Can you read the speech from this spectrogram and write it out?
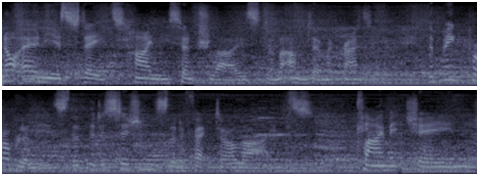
not only are states highly centralized and undemocratic, the big problem is that the decisions that affect our lives, climate change,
